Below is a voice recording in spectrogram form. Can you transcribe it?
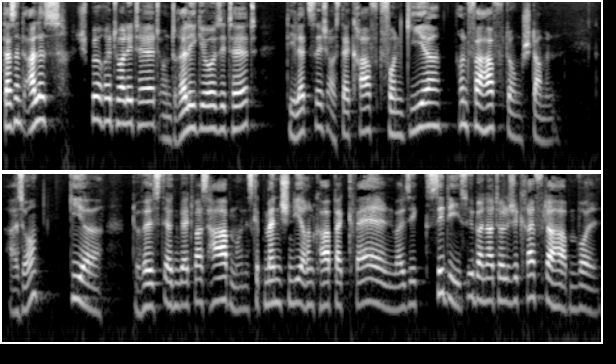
Das sind alles Spiritualität und Religiosität, die letztlich aus der Kraft von Gier und Verhaftung stammen. Also Gier, du willst irgendwie etwas haben und es gibt Menschen, die ihren Körper quälen, weil sie Siddhis, übernatürliche Kräfte haben wollen.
